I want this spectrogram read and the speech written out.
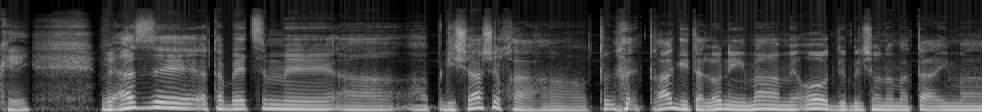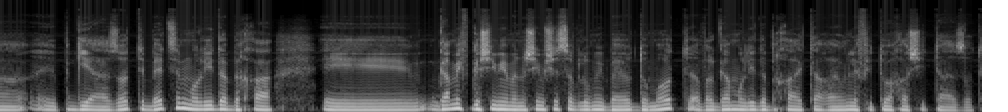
אוקיי, okay. ואז uh, אתה בעצם, uh, הפגישה שלך, הטרגית, הלא נעימה מאוד, בלשון המעטה, עם הפגיעה הזאת, בעצם הולידה בך uh, גם מפגשים עם אנשים שסבלו מבעיות דומות, אבל גם הולידה בך את הרעיון לפיתוח השיטה הזאת.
